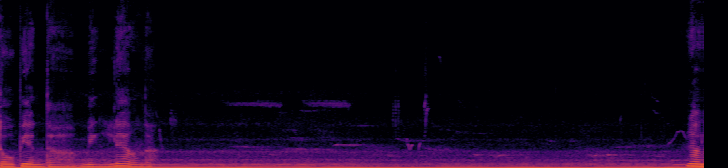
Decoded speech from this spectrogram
都变得明亮了，让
